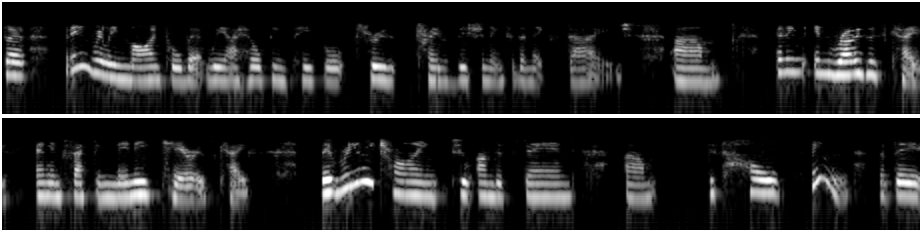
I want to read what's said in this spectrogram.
So being really mindful that we are helping people through transitioning to the next stage. Um, and in, in Rose's case, and in fact in many carers' case, they're really trying to understand um, this whole thing that they're,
